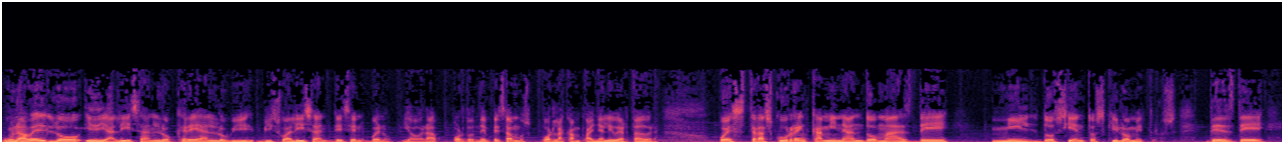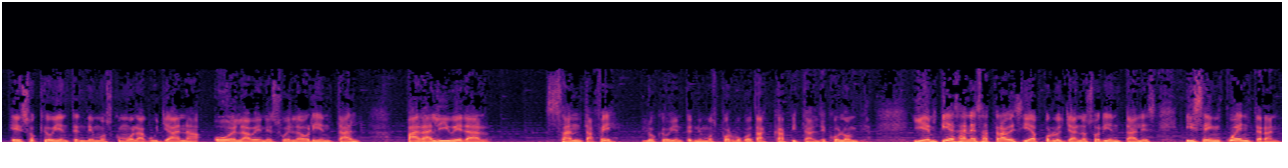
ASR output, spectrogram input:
Una vez lo idealizan, lo crean, lo visualizan, dicen, bueno, ¿y ahora por dónde empezamos? Por la campaña libertadora. Pues transcurren caminando más de 1.200 kilómetros, desde eso que hoy entendemos como la Guyana o la Venezuela Oriental, para liberar Santa Fe, lo que hoy entendemos por Bogotá, capital de Colombia. Y empiezan esa travesía por los llanos orientales y se encuentran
